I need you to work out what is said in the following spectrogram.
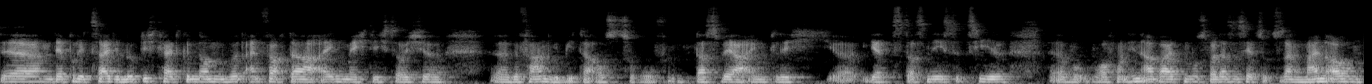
der, der Polizei die Möglichkeit genommen wird, einfach da eigenmächtig solche äh, Gefahrengebiete auszurufen. Das wäre eigentlich äh, jetzt das nächste Ziel, äh, worauf man hinarbeiten muss, weil das ist jetzt sozusagen in meinen Augen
